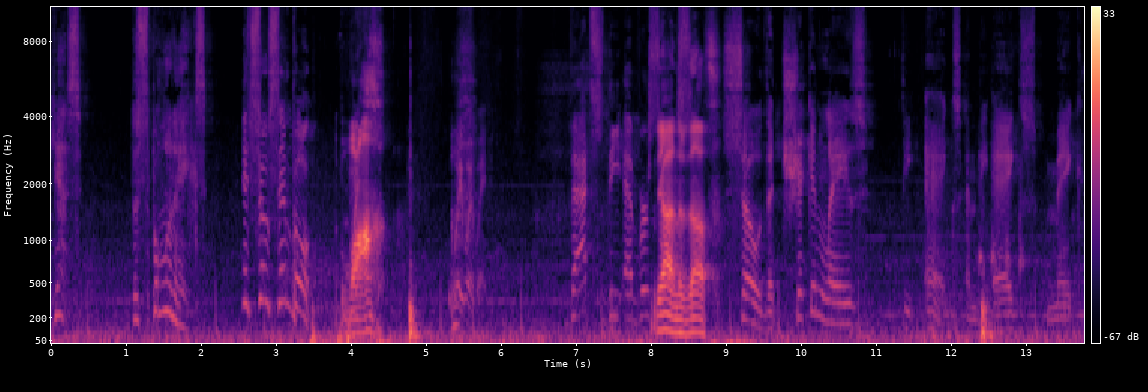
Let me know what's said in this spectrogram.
Yes. The spawn eggs. It's so simple. Wauw. Wait, wait, wait. That's the ever Ja, inderdaad. So the chicken lays the eggs, and the eggs make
